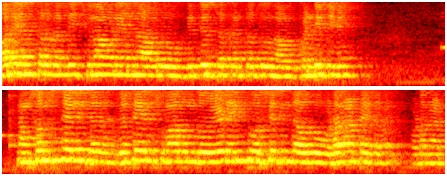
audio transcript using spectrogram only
ಭಾರಿ ಅಂತರದಲ್ಲಿ ಚುನಾವಣೆಯನ್ನು ಅವರು ಗೆದ್ದಿರ್ತಕ್ಕಂಥದ್ದು ನಾವು ಕಂಡಿದ್ದೀವಿ. ನಮ್ಮ ಸಂಸ್ಥೆಯಲ್ಲಿ ಜೊತೆಯಲ್ಲಿ ಸುಮಾರು ಒಂದು ಏಳು ಎಂಟು ವರ್ಷದಿಂದ ಅವರು ಒಡನಾಟ ಇದ್ದಾವೆ ಒಡನಾಟ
